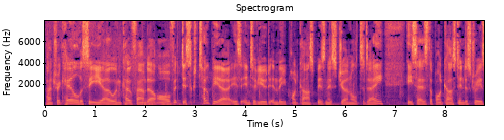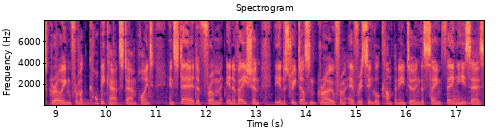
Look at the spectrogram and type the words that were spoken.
Patrick Hill, the CEO and co founder of Disctopia, is interviewed in the Podcast Business Journal today. He says the podcast industry is growing from a copycat standpoint instead of from innovation. The industry doesn't grow from every single company doing the same thing, he says.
